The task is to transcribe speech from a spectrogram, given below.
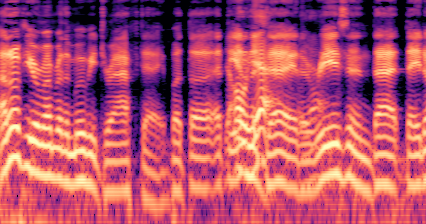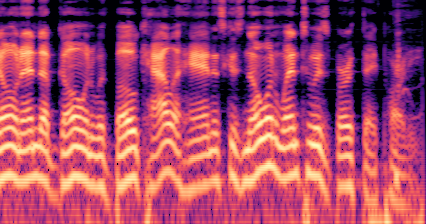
I don't know if you remember the movie Draft Day, but the at the oh, end of yeah. the day, the yeah. reason that they don't end up going with Bo Callahan is because no one went to his birthday party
